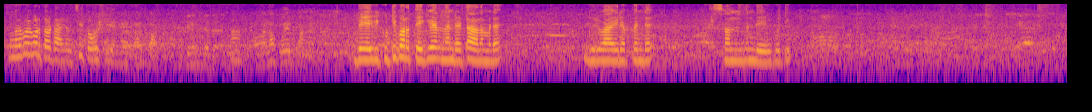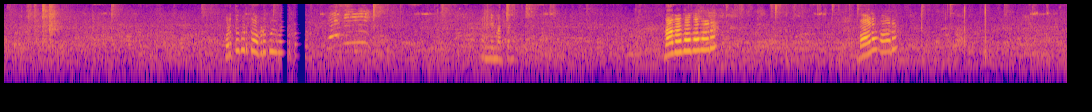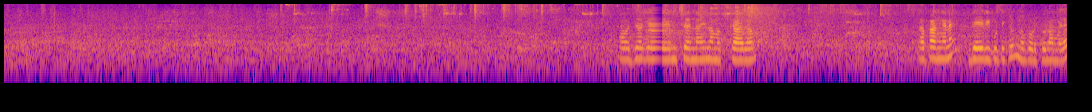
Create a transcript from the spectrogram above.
നിങ്ങൾ പോയി കൊടുത്തോട്ടാ ദേവിക്കുട്ടി പുറത്തേക്ക് വരുന്നുണ്ട് കേട്ടോ നമ്മുടെ ഗുരുവായൂരപ്പന്റെ സ്വന്തം ദേവിക്കുട്ടി കൊടുത്തോ കൊടുത്തോ അവിടെ പോയി കൊടുത്തോ അന്നിമത്തൻ വാടാ വാടാ വാടാ. റോജ ഗെയിം ചെന്നൈ നമസ്കാരം. അപ്പം അങ്ങനെ ദേവിക്കുട്ടിക്ക് ഒന്ന് കൊടുത്തു നമ്മൾ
